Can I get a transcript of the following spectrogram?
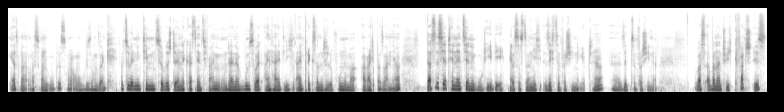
erstmal, was daran gut ist, soll ich auch mal gute Sachen sagen. Dazu werden die Terminservicestellen der Kassenärztlichen Vereinigung unter einer bundesweit einheitlichen, einprägsamen Telefonnummer erreichbar sein, ja. Das ist ja tendenziell eine gute Idee, Ja. dass es da nicht 16 verschiedene gibt, ja, äh, 17 verschiedene. Was aber natürlich Quatsch ist,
